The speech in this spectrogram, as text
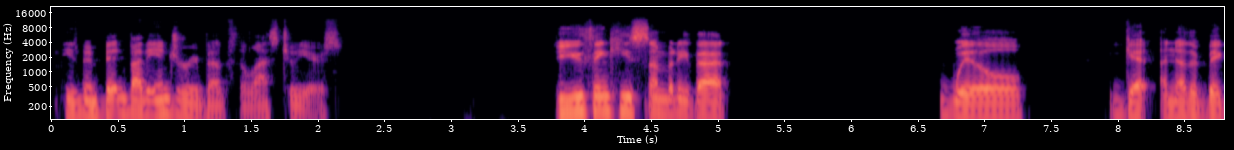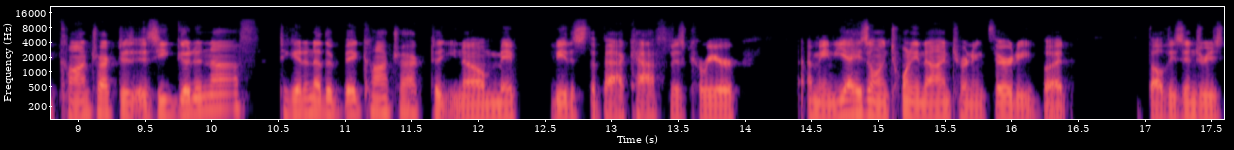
He's been bitten by the injury bug for the last two years. Do you think he's somebody that will get another big contract? Is, is he good enough to get another big contract? To you know, maybe this is the back half of his career. I mean, yeah, he's only 29, turning 30, but with all these injuries,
